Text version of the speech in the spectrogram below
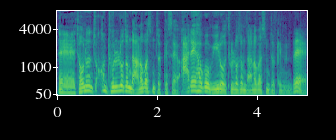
네, 저는 조금 둘로 좀 나눠봤으면 좋겠어요. 아래하고 위로 둘로 좀 나눠봤으면 좋겠는데,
